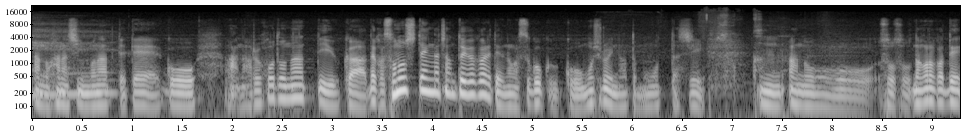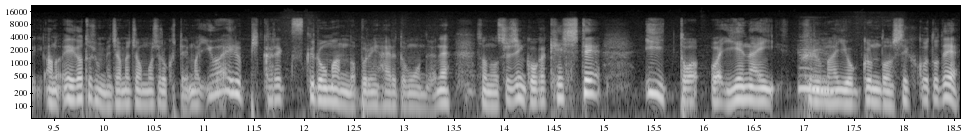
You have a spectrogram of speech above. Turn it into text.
あの話にもなっててこうあなるほどなっていうかだからその視点がちゃんと描かれてるのがすごくこう面白いなとも思ったし、うんあのーそうそうなかなかであの映画としてもめちゃめちゃ面白くて、まあ、いわゆるピカレスクロマンの部類に入ると思うんだよね。その主人公が決していいとは言えない振る舞いをどんどんしていくことで、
